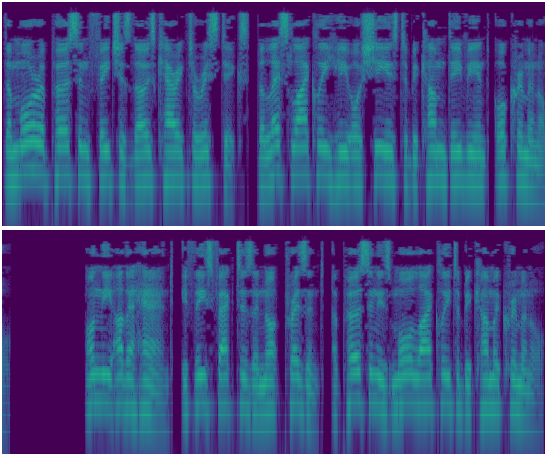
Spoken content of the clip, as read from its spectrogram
The more a person features those characteristics, the less likely he or she is to become deviant or criminal. On the other hand, if these factors are not present, a person is more likely to become a criminal.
